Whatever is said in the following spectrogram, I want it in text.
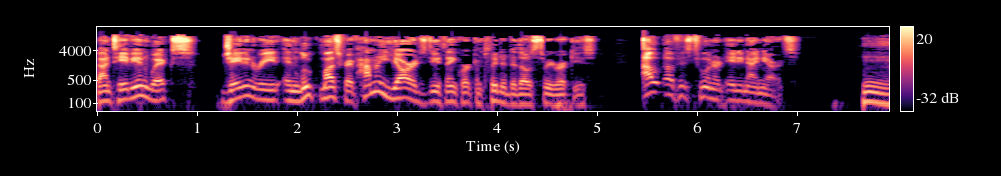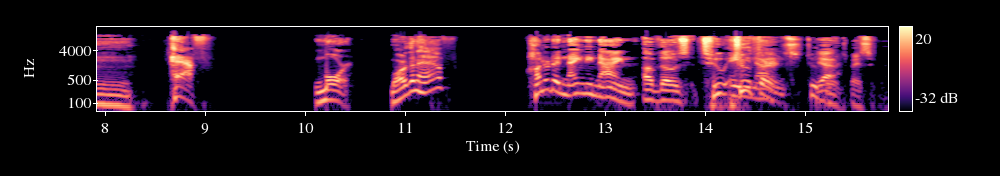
Dontayvion Wicks, Jayden Reed, and Luke Musgrave, how many yards do you think were completed to those three rookies out of his 289 yards? Hmm. Half, More. more than half, 199 of those 289 two thirds, two Yeah. thirds, basically.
